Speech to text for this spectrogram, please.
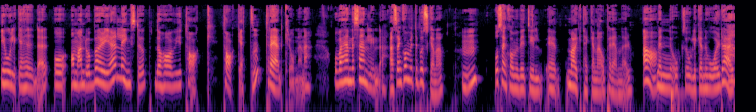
i olika höjder. Och om man då börjar längst upp, då har vi ju tak, taket, Mm. trädkronorna. Och vad händer sen Linda? Ja, sen kommer vi till buskarna. Mm. Och sen kommer vi till eh, marktäckarna och perenner. Ja, Men också olika nivåer där.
